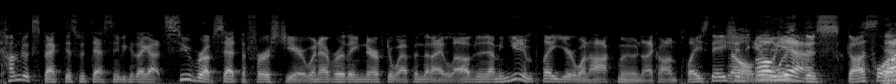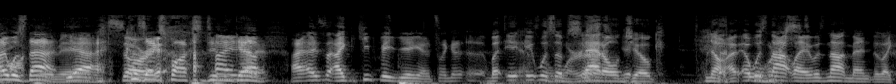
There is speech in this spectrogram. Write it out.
come to expect this with Destiny because I got super upset the first year whenever they nerfed a weapon that I loved. And I mean, you didn't play Year One Hawkmoon like on PlayStation. No, it. Oh, was yeah. disgusting. Why was that? man. Yeah, because Xbox didn't I get know. it. I, I, I keep figuring it. It's like, a, but it, it was the absurd. that old It- joke. No, I, it was not like it was not meant to, like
